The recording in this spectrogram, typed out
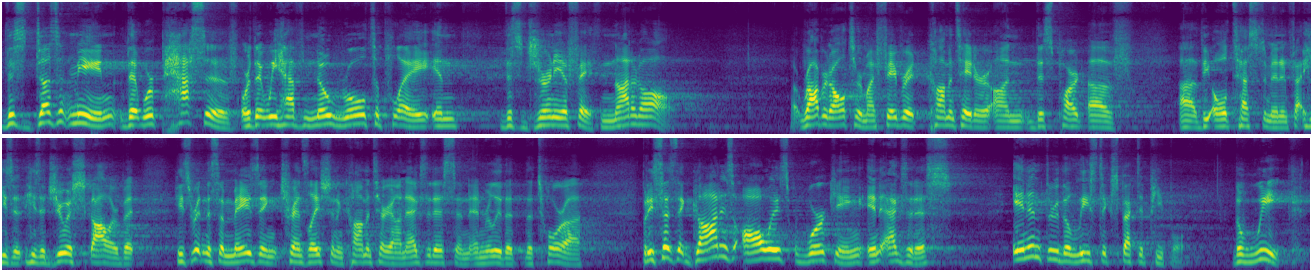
this doesn't mean that we're passive or that we have no role to play in this journey of faith. Not at all. Robert Alter, my favorite commentator on this part of uh, the Old Testament. In fact, he's a, he's a Jewish scholar, but he's written this amazing translation and commentary on Exodus and, and really the, the Torah. But he says that God is always working in Exodus in and through the least expected people, the weak,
